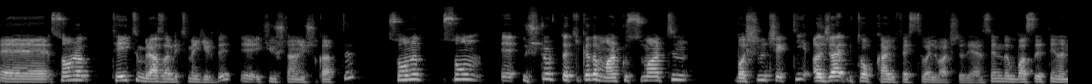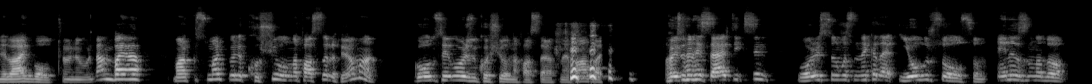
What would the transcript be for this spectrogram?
E, sonra Tatum biraz daha ritme girdi. 2-3 e, tane üçlük attı. Sonra son e, 3-4 dakikada Marcus Smart'ın başını çektiği acayip bir top kaybı festivali başladı. Yani senin de bahsettiğin hani live ball turnover'dan bayağı Marcus Smart böyle koşu yoluna paslar atıyor ama Golden State Warriors'ın koşu yoluna paslar atmaya falan başladı. o yüzden hani Celtics'in Warriors savunması ne kadar iyi olursa olsun en azından da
